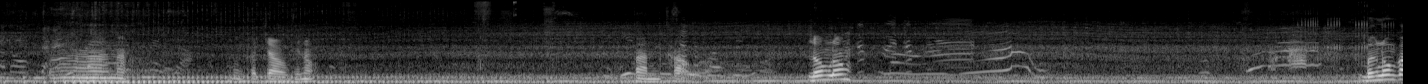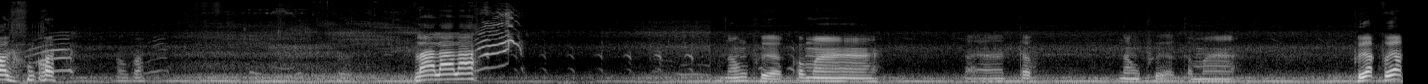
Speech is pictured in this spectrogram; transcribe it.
ขนมแต่อ่าน่ะมึงเขาเจ้าพี่น้องปั่นเข่าลงลงเบิ่งลงก่อนลงก่อนลงก่อนลาลาลาน้องเผือกก็มาอ่าโตะน้องเผือกก็มา เพือกเพือก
